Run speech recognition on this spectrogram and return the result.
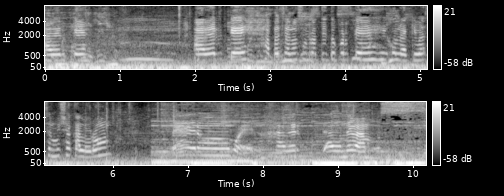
A ver qué. A ver qué. A pasearnos un ratito porque, híjole, aquí va a ser mucha calorón. Pero bueno, a ver a dónde vamos.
